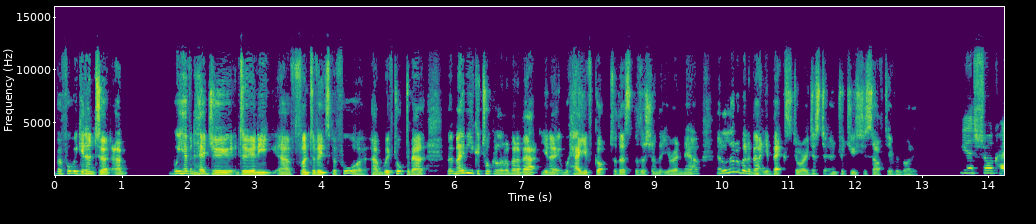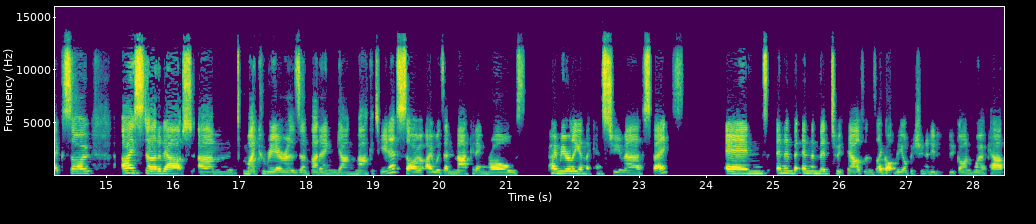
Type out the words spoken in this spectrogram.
before we get into it, um, we haven't had you do any uh, Flint events before. Um, we've talked about it, but maybe you could talk a little bit about, you know, how you've got to this position that you're in now, and a little bit about your backstory, just to introduce yourself to everybody. Yeah, sure, Craig. So I started out um, my career as a budding young marketeer. So I was in marketing roles primarily in the consumer space. And, in, in the mid 2000s, I got the opportunity to go and work up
